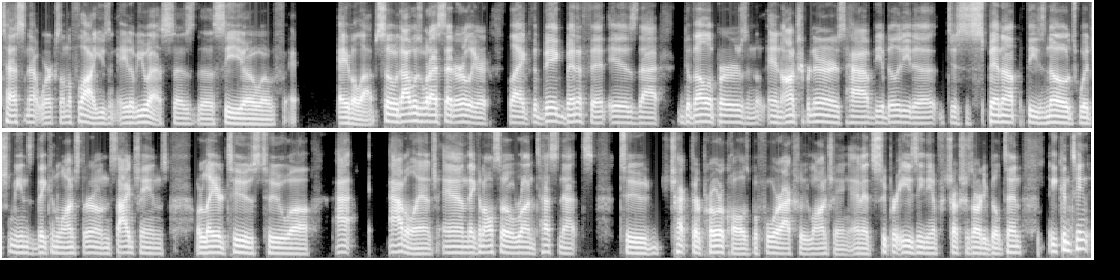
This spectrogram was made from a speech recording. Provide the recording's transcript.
test networks on the fly using AWS, says the CEO of Ava. So that was what I said earlier. Like the big benefit is that developers and, and entrepreneurs have the ability to just spin up these nodes, which means they can launch their own side chains or layer twos to uh, at Avalanche, and they can also run test nets to check their protocols before actually launching and it's super easy the infrastructure is already built in. He continue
